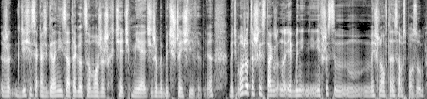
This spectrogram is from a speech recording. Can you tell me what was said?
że gdzieś jest jakaś granica tego, co możesz chcieć mieć, żeby być szczęśliwym. Nie? Być może też jest tak, że no jakby nie, nie wszyscy myślą w ten sam sposób.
